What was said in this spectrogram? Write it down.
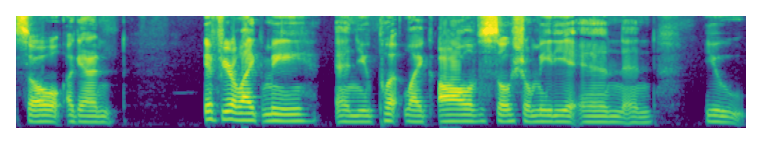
so, again, if you're like me and you put like all of social media in and you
